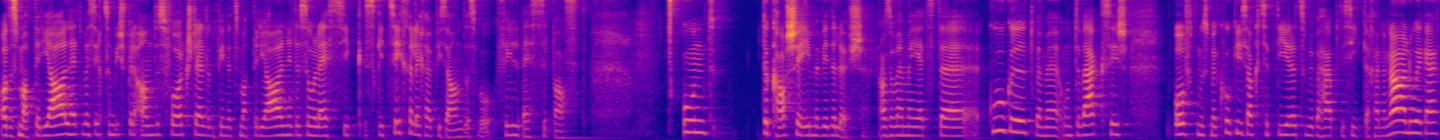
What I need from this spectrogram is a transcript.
Oder das Material hat man sich zum Beispiel anders vorgestellt und findet das Material nicht so lässig. Es gibt sicherlich etwas anderes, das viel besser passt. Und den Cache immer wieder löschen. Also wenn man jetzt äh, googelt, wenn man unterwegs ist, oft muss man Cookies akzeptieren, um überhaupt die Seite anzuschauen,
